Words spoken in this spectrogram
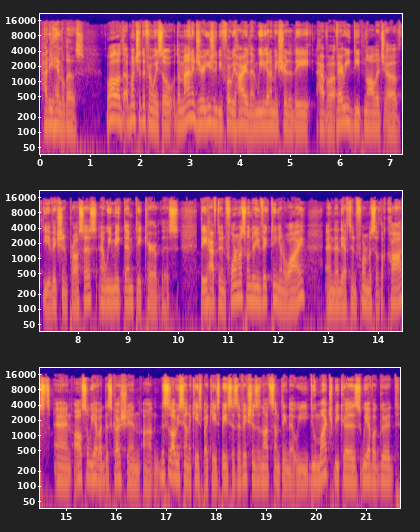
How do you handle those? Well, a bunch of different ways. So the manager, usually before we hire them, we got to make sure that they have a very deep knowledge of the eviction process and we make them take care of this. They have to inform us when they're evicting and why, and then they have to inform us of the costs. And also we have a discussion on, this is obviously on a case by case basis. Evictions is not something that we do much because we have a good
